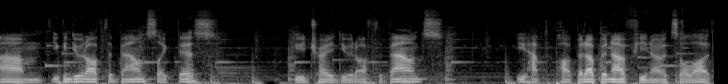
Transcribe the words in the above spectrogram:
Um, you can do it off the bounce like this. You try to do it off the bounce. You have to pop it up enough, you know, it's a lot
